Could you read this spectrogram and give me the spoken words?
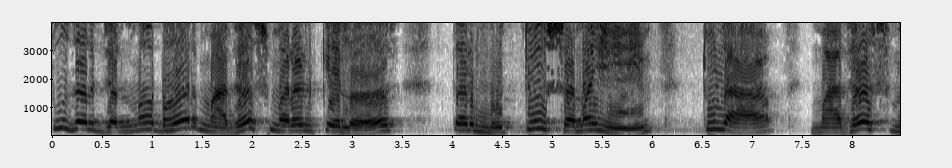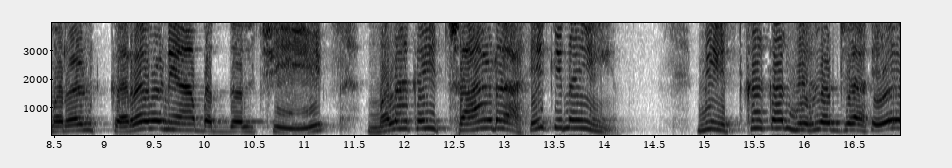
तू जर जन्मभर माझं स्मरण केलंस तर मृत्यू समयी तुला माझं स्मरण करवण्याबद्दलची मला काही चाड आहे की नाही? मी इतका का निर्लज्ज आहे?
